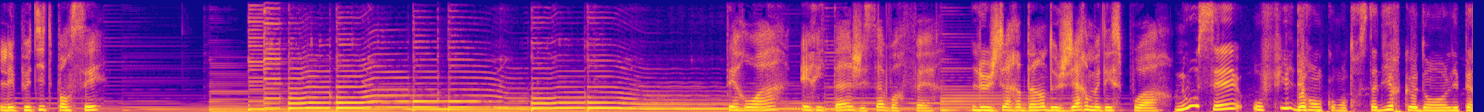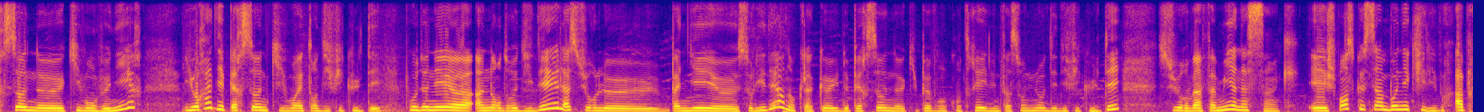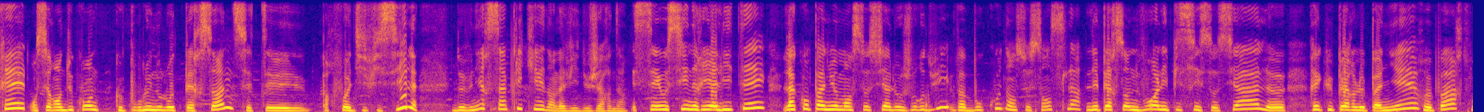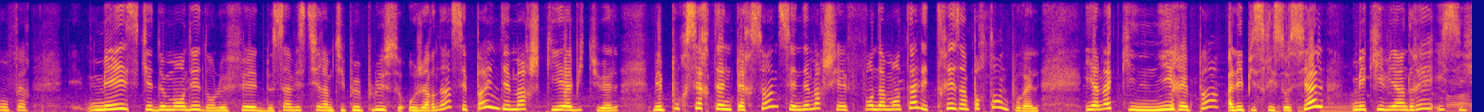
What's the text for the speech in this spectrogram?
Les petites pensées. Terroir, héritage et savoir-faire. Le jardin de germes d'espoir. Nous, c'est au fil des rencontres. C'est-à-dire que dans les personnes euh, qui vont venir, il y aura des personnes qui vont être en difficulté. Pour vous donner euh, un ordre d'idée, là sur le panier euh, solidaire, donc l'accueil de personnes qui peuvent rencontrer d'une façon ou d'une autre des difficultés, sur 20 familles, il y en a 5. Et je pense que c'est un bon équilibre. Après, on s'est rendu compte que pour l'une ou l'autre personne, c'était parfois difficile de venir s'impliquer dans la vie du jardin. C'est aussi une réalité. L'accompagnement social aujourd'hui va beaucoup dans ce sens-là. Les personnes vont à l'épicerie sociale, euh, récupèrent le panier, repartent, vont faire. Mais ce qui est demandé dans le fait de s'investir un petit peu plus au jardin, c'est pas une démarche qui est habituelle. Mais pour certaines personnes, c'est une démarche qui est fondamentale et très importante pour elles. Il y en a qui n'iraient pas à l'épicerie sociale, mais qui viendraient ici.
